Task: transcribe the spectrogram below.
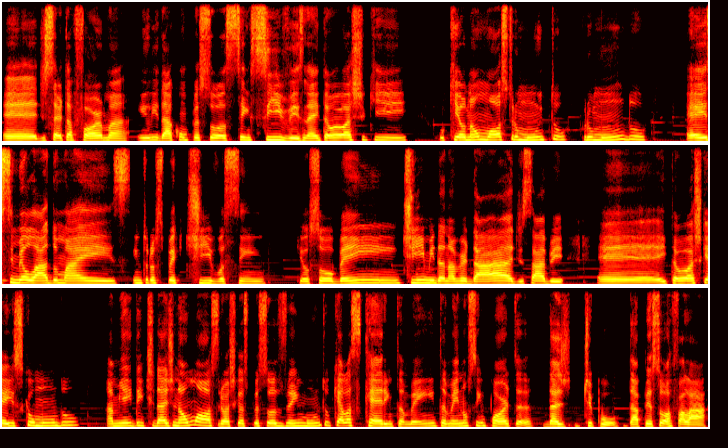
é, de certa forma, em lidar com pessoas sensíveis, né? Então eu acho que o que eu não mostro muito pro mundo é esse meu lado mais introspectivo, assim, que eu sou bem tímida, na verdade, sabe? É, então eu acho que é isso que o mundo, a minha identidade não mostra. Eu acho que as pessoas veem muito o que elas querem também, e também não se importa da, tipo, da pessoa falar,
